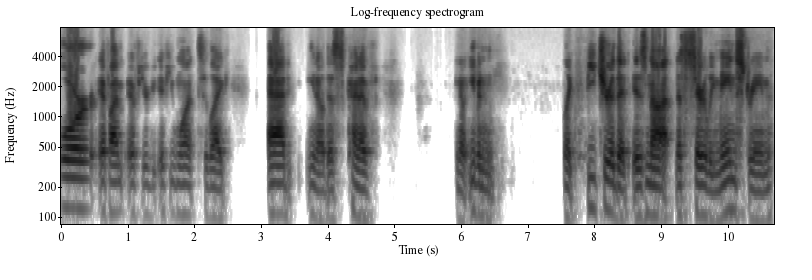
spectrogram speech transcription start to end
Or if i'm if you're if you want to like add you know this kind of you know even like feature that is not necessarily mainstream,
